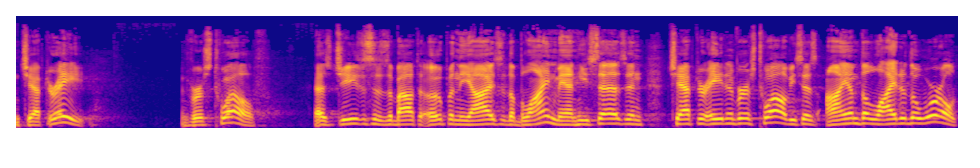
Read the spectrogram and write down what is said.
In chapter 8, verse 12, as Jesus is about to open the eyes of the blind man, he says in chapter 8 and verse 12, he says, I am the light of the world.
